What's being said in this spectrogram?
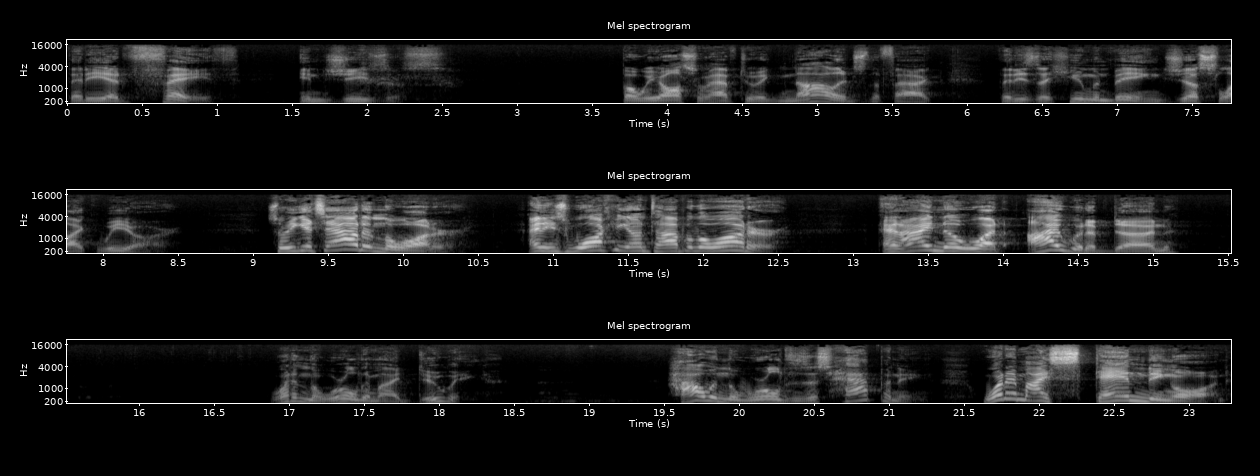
that he had faith in Jesus. But we also have to acknowledge the fact that he's a human being just like we are. So he gets out in the water and he's walking on top of the water. And I know what I would have done what in the world am I doing? How in the world is this happening? What am I standing on?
